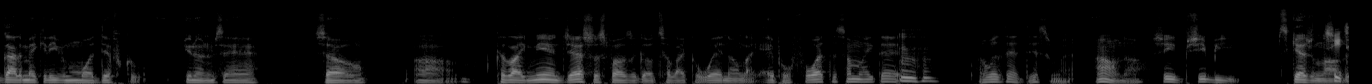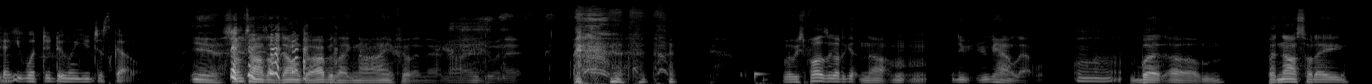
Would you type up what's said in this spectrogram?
Got to make it even more difficult. You know what I'm saying? So, um, cause like me and Jess was supposed to go to like a wedding on like April 4th or something like that. Mm-hmm. Or was that this one? I don't know. She she be scheduling She this. tell you what to do and you just go. Yeah, sometimes I don't go. I'll be like, nah, I ain't feeling that. Nah, I ain't doing that. but we supposed to go together. No, mm-mm. you you can handle that one. Mm. But um, but no. So they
